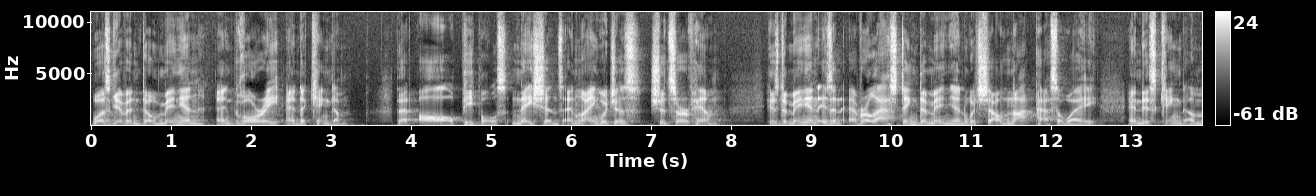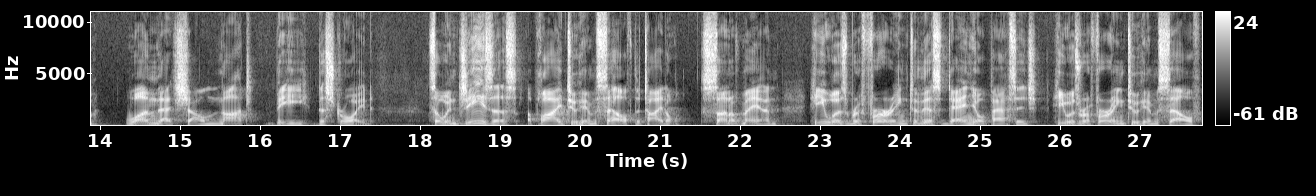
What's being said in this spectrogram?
was given dominion and glory and a kingdom, that all peoples, nations, and languages should serve him. His dominion is an everlasting dominion which shall not pass away, and his kingdom one that shall not be destroyed. So when Jesus applied to himself the title, Son of Man, he was referring to this Daniel passage. He was referring to himself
